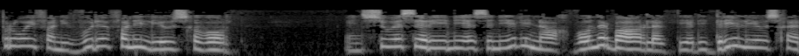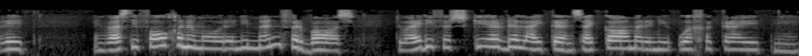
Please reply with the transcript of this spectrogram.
prooi van die woede van die leeuws geword. En so Sireneus in hierdie nacht wonderbaarlik dier die drie leeuws gered en was die volgende morgen nie min verbaas toe hy die verskeerde lyke in sy kamer in die oog gekry het nie.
